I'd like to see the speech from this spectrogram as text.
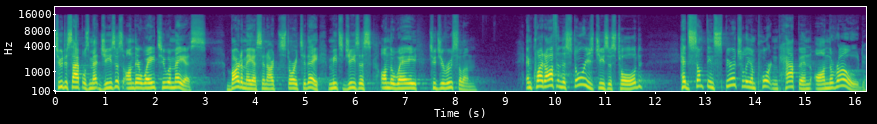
Two disciples met Jesus on their way to Emmaus. Bartimaeus, in our story today, meets Jesus on the way to Jerusalem. And quite often, the stories Jesus told had something spiritually important happen on the road.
